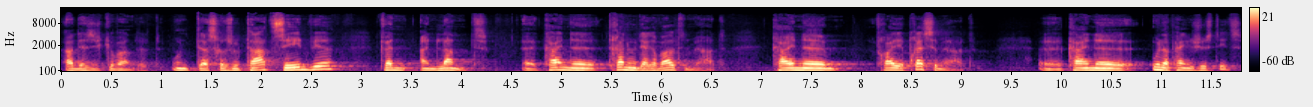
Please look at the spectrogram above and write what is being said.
hat er sich gewandelt. Und das Resultat sehen wir, wenn ein Land äh, keine Trennung der Gewalten mehr hat, keine freie Presse mehr hat, äh, keine unabhängige Justiz,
